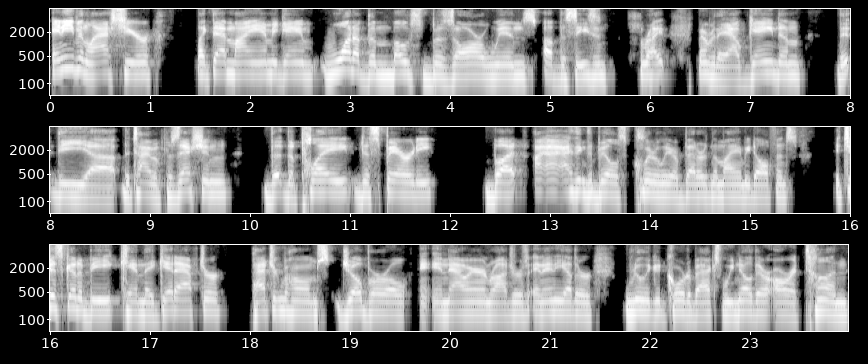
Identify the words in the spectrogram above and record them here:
And even last year, like that Miami game, one of the most bizarre wins of the season, right? Remember they outgained them, the the uh, the time of possession, the the play disparity. But I, I think the Bills clearly are better than the Miami Dolphins. It's just going to be can they get after Patrick Mahomes, Joe Burrow, and now Aaron Rodgers, and any other really good quarterbacks? We know there are a ton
